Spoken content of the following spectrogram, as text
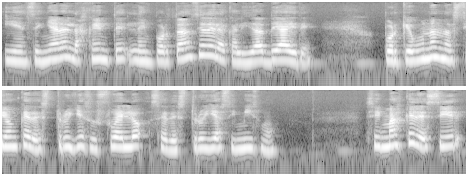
y enseñar a la gente la importancia de la calidad de aire, porque una nación que destruye su suelo se destruye a sí mismo. Sin más que decir,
